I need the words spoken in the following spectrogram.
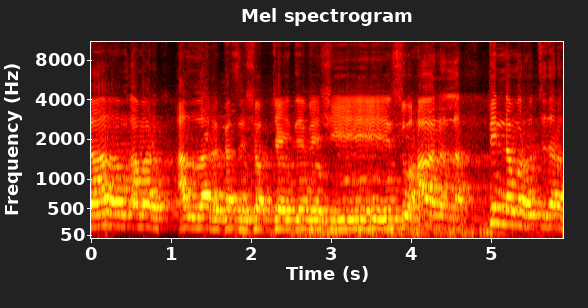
দাম আমার আল্লাহর কাছে সবচাইতে বেশি। সুহান আল্লাহ তিন নম্বর হচ্ছে যারা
